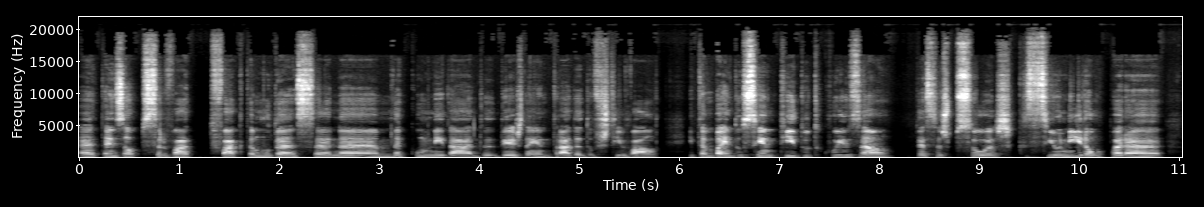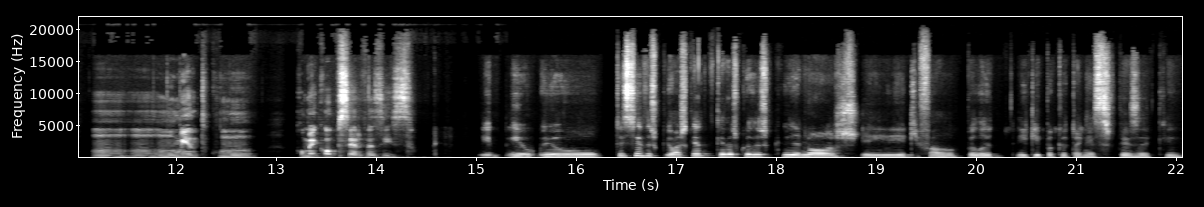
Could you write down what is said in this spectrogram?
uh, tens observado de facto a mudança na, na comunidade desde a entrada do festival e também do sentido de coesão dessas pessoas que se uniram para um, um, um momento comum. Como é que observas isso? eu, eu, eu acho que é, que é das coisas que nós, e aqui falo pela equipa que eu tenho a certeza que,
